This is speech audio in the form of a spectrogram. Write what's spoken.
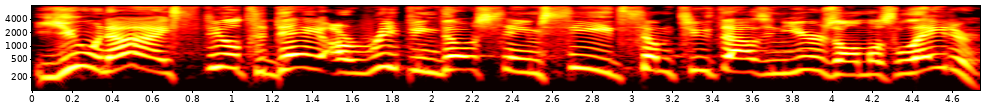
you and I still today are reaping those same seeds some 2,000 years almost later.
